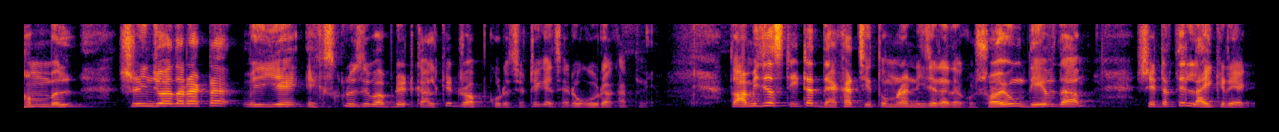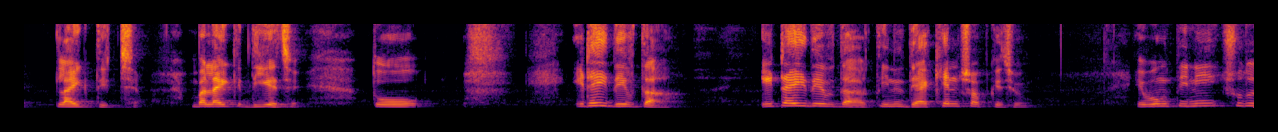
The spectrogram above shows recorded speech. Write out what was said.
হাম্বল সৃঞ্জয় তারা একটা ইয়ে এক্সক্লুসিভ আপডেট কালকে ড্রপ করেছে, ঠিক আছে? রঘু ডাকাত নিয়ে। তো আমি জাস্ট এটা দেখাচ্ছি, তোমরা নিজেরা দেখো। স্বয়ং দেবদা সেটাতে লাইক রিয়াক্ট লাইক দিচ্ছে বা লাইক দিয়েছে। তো এটাই দেবদা। এটাই দেবদা তিনি দেখেন সব কিছু এবং তিনি শুধু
